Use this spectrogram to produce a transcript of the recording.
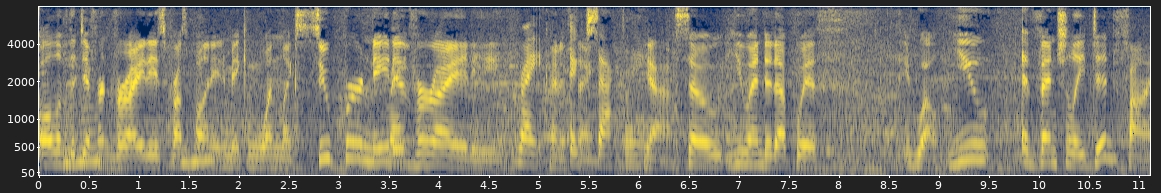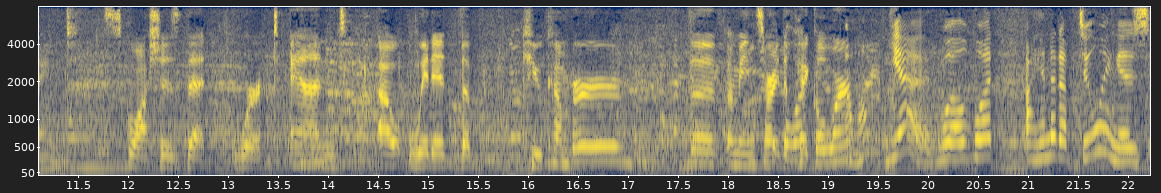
all of the Mm-hmm. different varieties cross pollinated, making one like super native Right. variety. Right, Kind of thing. exactly. Yeah. So you ended up with, well, you eventually did find squashes that worked and Mm-hmm. outwitted the cucumber the, I mean, sorry, the pickle worm? Uh-huh. Yeah. Well, what I ended up doing is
